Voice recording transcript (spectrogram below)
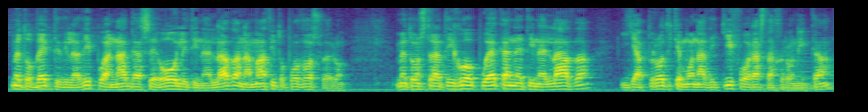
Με τον παίκτη δηλαδή που ανάγκασε όλη την Ελλάδα να μάθει το ποδόσφαιρο με τον στρατηγό που έκανε την Ελλάδα για πρώτη και μοναδική φορά στα χρονικά,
